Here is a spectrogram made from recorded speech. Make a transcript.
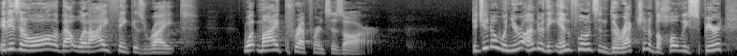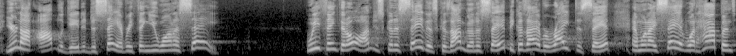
It isn't all about what I think is right, what my preferences are. Did you know when you're under the influence and direction of the Holy Spirit, you're not obligated to say everything you want to say? We think that, oh, I'm just going to say this because I'm going to say it because I have a right to say it. And when I say it, what happens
